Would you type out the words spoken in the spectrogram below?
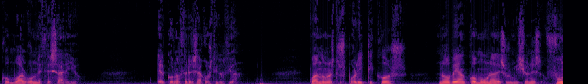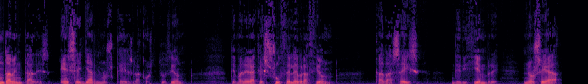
como algo necesario el conocer esa constitución, cuando nuestros políticos no vean como una de sus misiones fundamentales enseñarnos qué es la Constitución, de manera que su celebración cada 6 de diciembre no sea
